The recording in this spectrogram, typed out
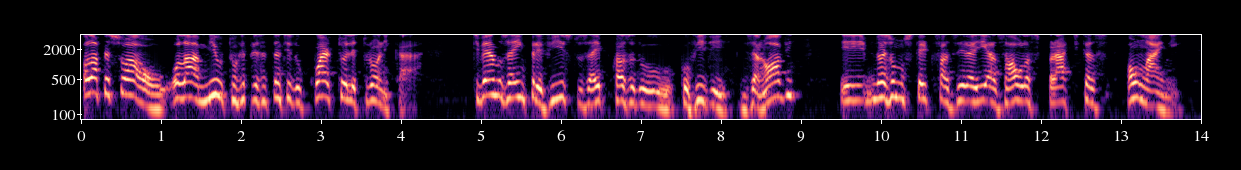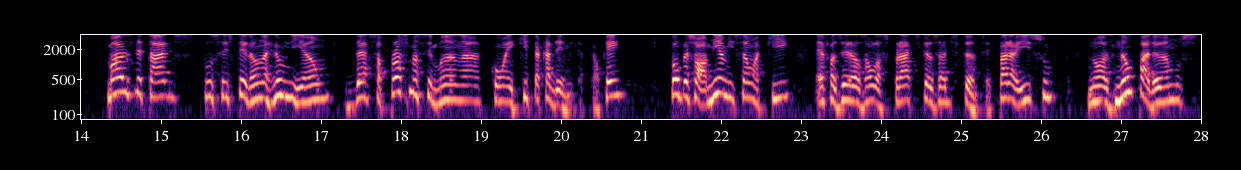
Olá pessoal, olá Milton, representante do Quarto Eletrônica. Tivemos aí imprevistos aí por causa do Covid-19 e nós vamos ter que fazer aí as aulas práticas online. Maiores detalhes vocês terão na reunião dessa próxima semana com a equipe acadêmica, tá ok? Bom pessoal, a minha missão aqui é fazer as aulas práticas à distância. Para isso, nós não paramos,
